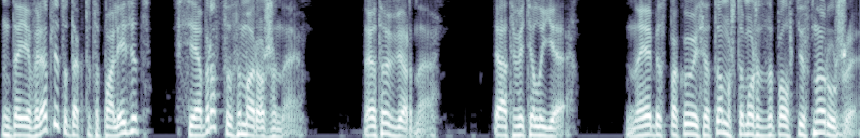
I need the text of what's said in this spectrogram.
Да и вряд ли туда кто-то полезет. Все образцы заморожены. Это верно, ответил я. Но я беспокоюсь о том, что может заползти снаружи.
